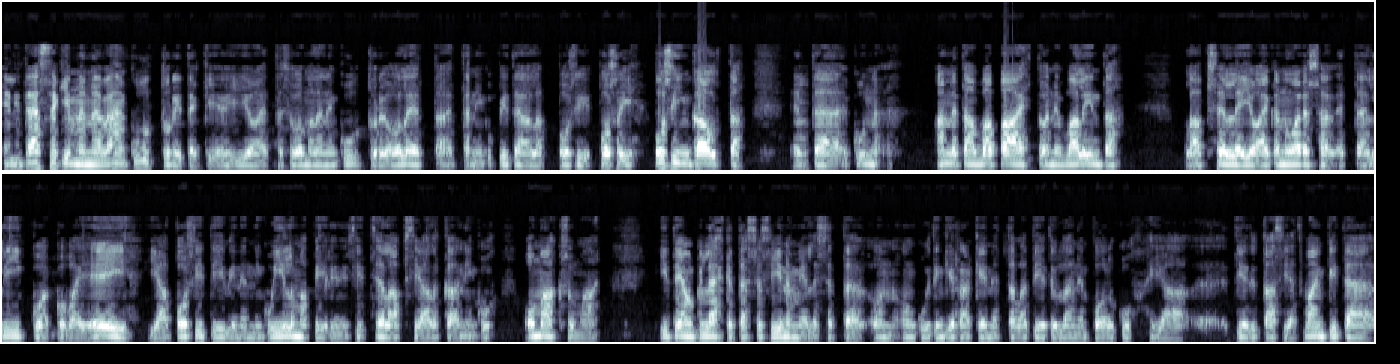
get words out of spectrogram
Eli tässäkin mennään vähän kulttuuritekijöihin jo, että suomalainen kulttuuri olettaa, että niin kuin pitää olla posi, posi, posin kautta, että kun annetaan vapaaehtoinen valinta lapselle jo aika nuoressa, että liikkuako vai ei, ja positiivinen niin kuin ilmapiiri, niin sitten se lapsi alkaa niin kuin omaksumaan. Itse on kyllä ehkä tässä siinä mielessä, että on, on kuitenkin rakennettava tietynlainen polku ja tietyt asiat vain pitää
